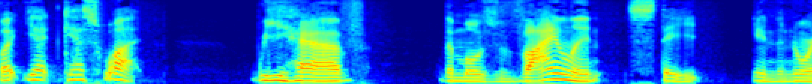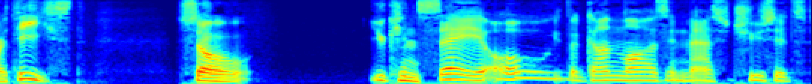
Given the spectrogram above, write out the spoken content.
But yet, guess what? We have the most violent state in the Northeast. So you can say, oh, the gun laws in Massachusetts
